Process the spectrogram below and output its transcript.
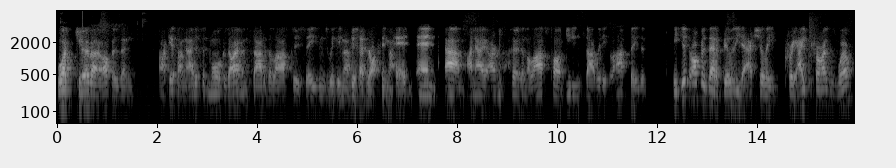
what Gerbo offers, and I guess I notice it more because I haven't started the last two seasons with him. I've just had rocks in my head, and um, I know I heard on the last pod you didn't start with him last season. He just offers that ability to actually create tries as well.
